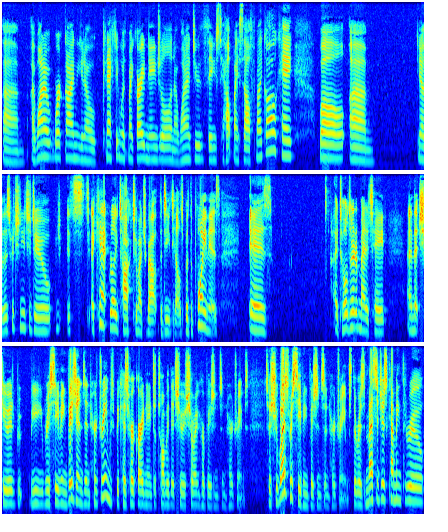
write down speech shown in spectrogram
um, I want to work on, you know, connecting with my guardian angel and I want to do the things to help myself. I'm like, oh, okay, well, um, you know, this is what you need to do. It's, I can't really talk too much about the details, but the point is, is I told her to meditate and that she would be receiving visions in her dreams because her guardian angel told me that she was showing her visions in her dreams. So she was receiving visions in her dreams. There was messages coming through.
